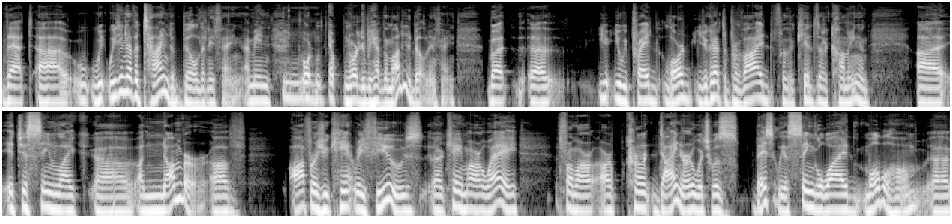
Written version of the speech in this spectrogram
that uh, we, we didn't have the time to build anything. I mean, mm. or, nor did we have the money to build anything. But uh, you, you, we prayed, Lord, you're going to have to provide for the kids that are coming. And uh, it just seemed like uh, a number of offers you can't refuse uh, came our way from our, our current diner, which was basically a single wide mobile home, uh,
